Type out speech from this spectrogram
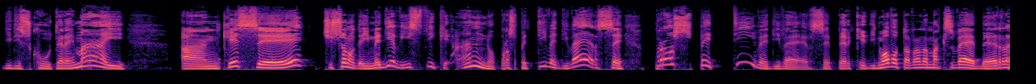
di discutere, mai anche se ci sono dei medievisti che hanno prospettive diverse, prospettive diverse, perché di nuovo tornando a Max Weber,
